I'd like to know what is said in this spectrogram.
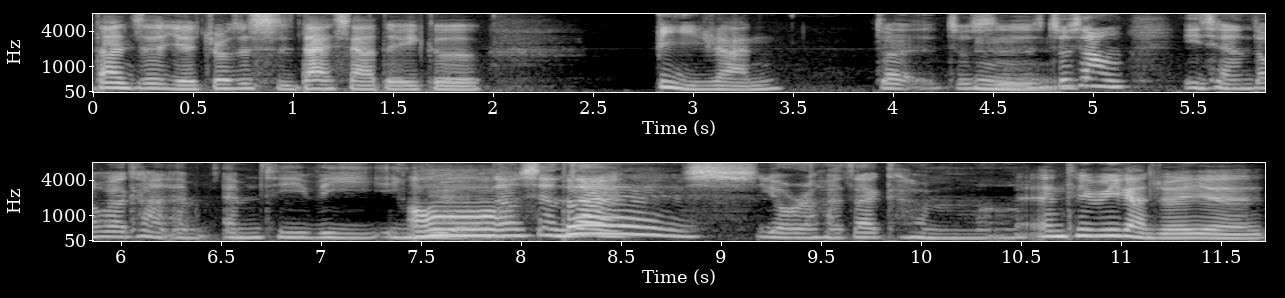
但这也就是时代下的一个必然。对，就是、嗯就像以前都会看 M MTV 音乐，哦但现在有人还在看吗？？M T V 感觉也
